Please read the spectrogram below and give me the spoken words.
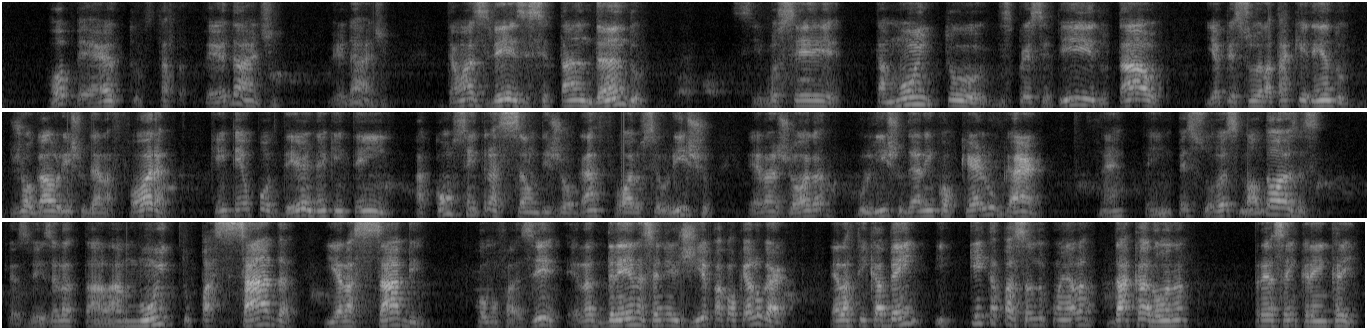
Roberto, tá... verdade, verdade. Então, às vezes, você está andando, se você está muito despercebido, tal, e a pessoa está querendo jogar o lixo dela fora, quem tem o poder, né, quem tem a concentração de jogar fora o seu lixo, ela joga o lixo dela em qualquer lugar. Né? Tem pessoas maldosas, que às vezes ela está lá muito passada e ela sabe como fazer, ela drena essa energia para qualquer lugar ela fica bem e quem está passando com ela dá carona para essa encrenca aí.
